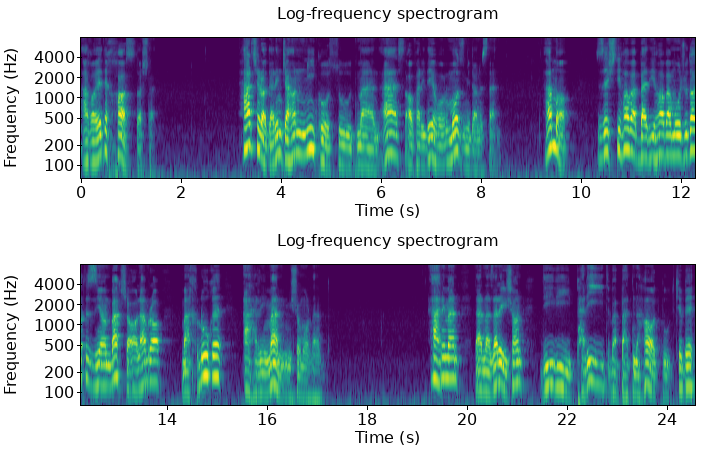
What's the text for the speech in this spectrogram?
عقاید خاص داشتند هرچرا در این جهان نیک و سودمند است آفریده هرمز می دانستند. اما زشتی ها و بدی ها و موجودات زیان بخش عالم را مخلوق اهریمن می شمردند. اهریمن در نظر ایشان دیوی پلید و بدنهاد بود که به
